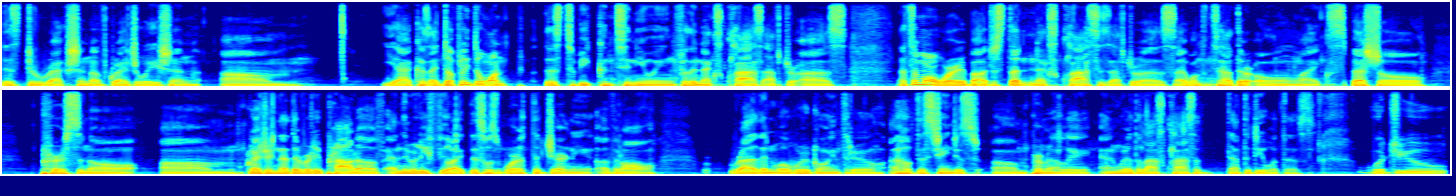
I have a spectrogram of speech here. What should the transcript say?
this direction of graduation. Um, yeah, because I definitely don't want this to be continuing for the next class after us. That's what I'm more worried about. Just the next classes after us. I want them to have their own like special, personal um, graduation that they're really proud of, and they really feel like this was worth the journey of it all, rather than what we're going through. I hope this changes um, permanently, and we're the last class that have to deal with this. Would you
